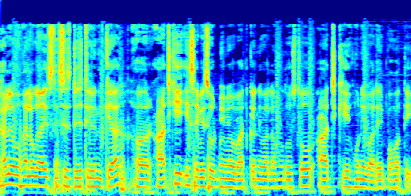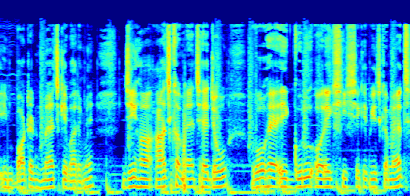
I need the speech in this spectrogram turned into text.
Hello hello guys this is digital in care और आज की इस एपिसोड में मैं बात करने वाला हूँ दोस्तों, आज के होने वाले बहुत ही इंपॉर्टेंट मैच के बारे में। जी हाँ, आज का मैच है जो, वो है एक गुरु और एक शिष्य के बीच का मैच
